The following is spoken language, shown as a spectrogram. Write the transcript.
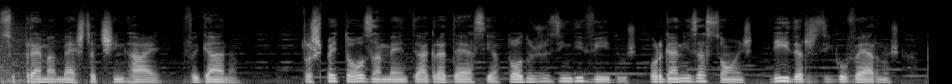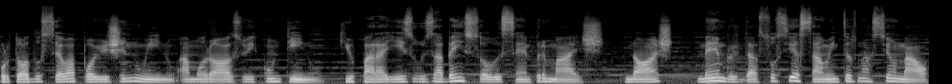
Suprema Mestra Hai vegana. Respeitosamente agradece a todos os indivíduos, organizações, líderes e governos por todo o seu apoio genuíno, amoroso e contínuo. Que o paraíso os abençoe sempre mais. Nós, membros da Associação Internacional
